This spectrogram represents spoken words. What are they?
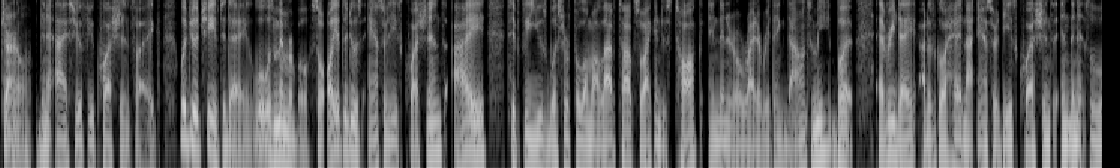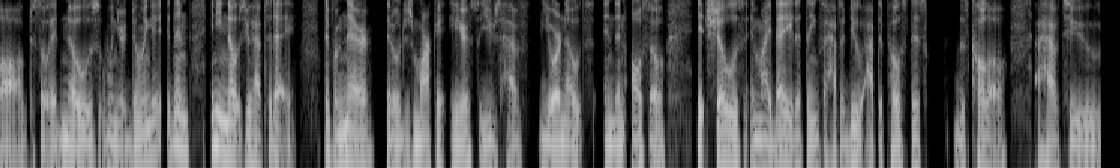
journal. Then it asks you a few questions like, what did you achieve today? What was memorable? So all you have to do is answer these questions. I typically use Wispr Flow on my laptop so I can just talk and then it'll write everything down to me. But every day I just go ahead and I answer these questions and then it's logged so it knows when you're doing it. And then any notes you have today. Then from there, it'll just mark it here. So you just have your notes. And then also it shows in my day the things I have to do. I have to post this this colo, I have to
